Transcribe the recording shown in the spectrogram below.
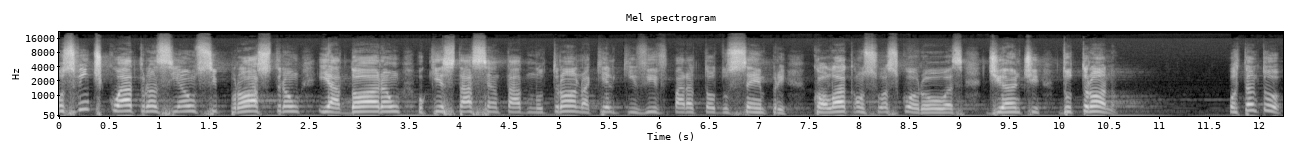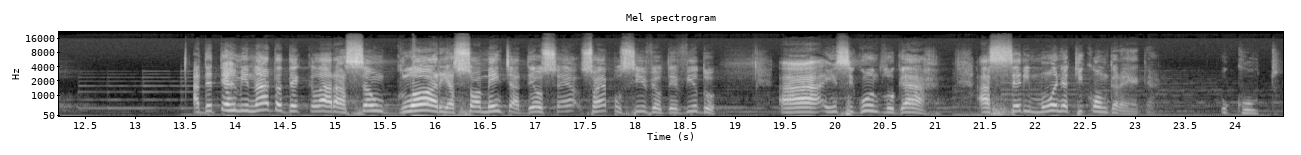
os 24 anciãos se prostram e adoram o que está sentado no trono, aquele que vive para todo sempre, colocam suas coroas diante do trono. Portanto, a determinada declaração glória somente a Deus só é, só é possível devido a, em segundo lugar, a cerimônia que congrega, o culto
